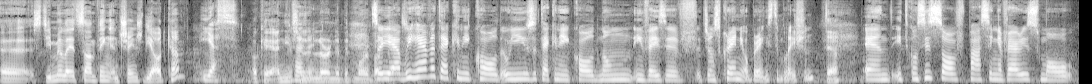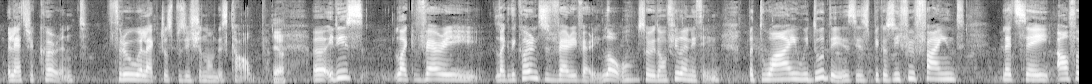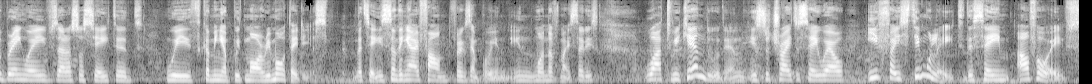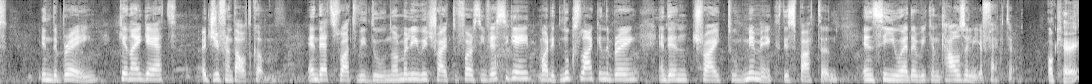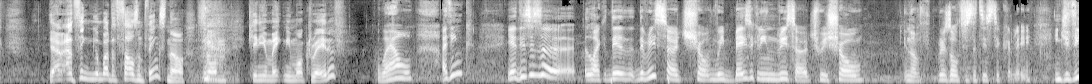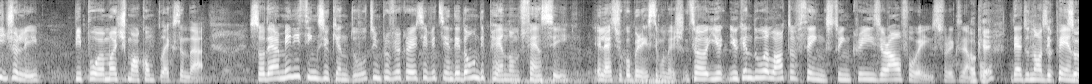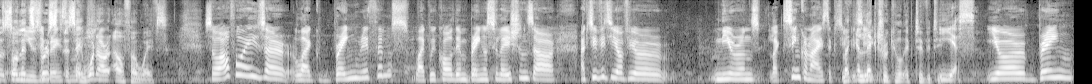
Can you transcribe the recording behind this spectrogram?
uh, stimulate something and change the outcome. Yes. Okay, I need to learn a bit more about So yeah, that. we have a technique called we use a technique called non-invasive transcranial brain stimulation. Yeah. And it consists of passing a very small electric current through electrodes positioned on the scalp. Yeah. Uh, it is like very like the current is very very low, so you don't feel anything. But why we do this is because if you find, let's say, alpha brain waves are associated with coming up with more remote ideas. Let's say it's something I found, for example, in, in one of my studies. What we can do then is to try to say, well, if I stimulate the same alpha waves in the brain, can I get a different outcome? And that's what we do. Normally, we try to first investigate what it looks like in the brain and then try to mimic this pattern and see whether we can causally affect it. Okay. Yeah, I'm thinking about a thousand things now. From can you make me more creative? Well, I think, yeah, this is a like the the research. Show, we basically in research we show, you know, results statistically. Individually, people are much more complex than that. So there are many things you can do to improve your creativity, and they don't depend on fancy electrical brain stimulation. So you, you can do a lot of things to increase your alpha waves, for example, Okay. that do not depend so, so on let's using first say what are alpha waves? So alpha waves are like brain rhythms, like we call them brain oscillations, are activity of your neurons, like synchronized activity. Like electrical activity. Yes, your brain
